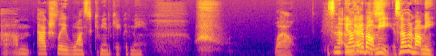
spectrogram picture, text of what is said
um, actually wants to communicate with me. Wow. It's not, nothing about is- me. It's nothing about me.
